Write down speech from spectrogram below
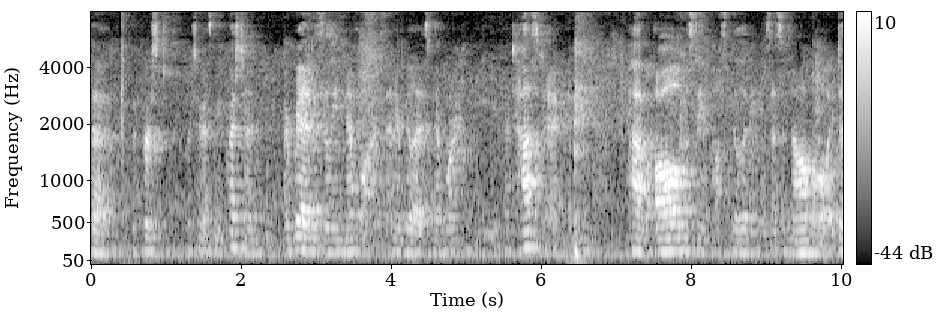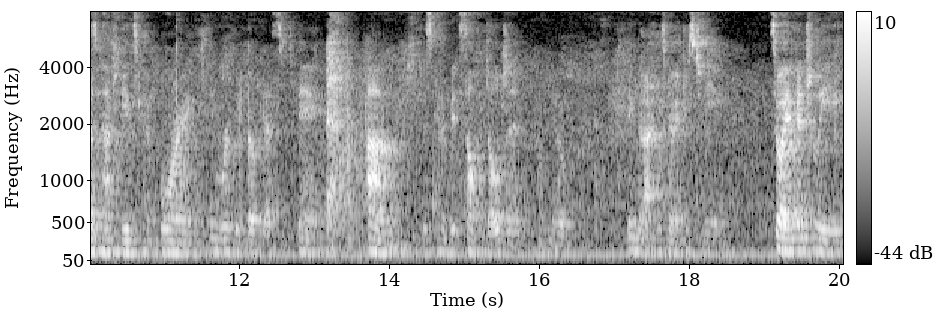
the, the first person who asked me a question, I read a zillion memoirs, and I realized memoir can be fantastic. It can have all the same possibilities as a novel. It doesn't have to be this kind of boring, inwardly focused thing, um, this kind of self-indulgent, you know, thing that has no interest to me. So I eventually,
